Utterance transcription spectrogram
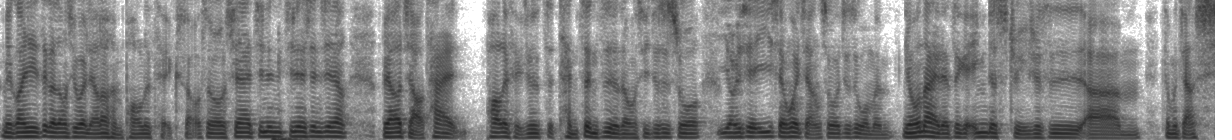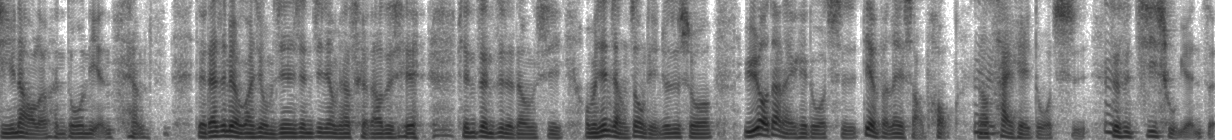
没关系，这个东西会聊到很 politics 哦，所以我现在今天今天先尽量不要讲太 politics 就是这很政治的东西，就是说有一些医生会讲说，就是我们牛奶的这个 industry 就是嗯怎么讲洗脑了很多年这样子，对，但是没有关系，我们今天先尽量不要扯到这些 偏政治的东西，我们先讲重点，就是说鱼肉蛋奶也可以多吃，淀粉类少碰，然后菜可以多吃，这是基础原则。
